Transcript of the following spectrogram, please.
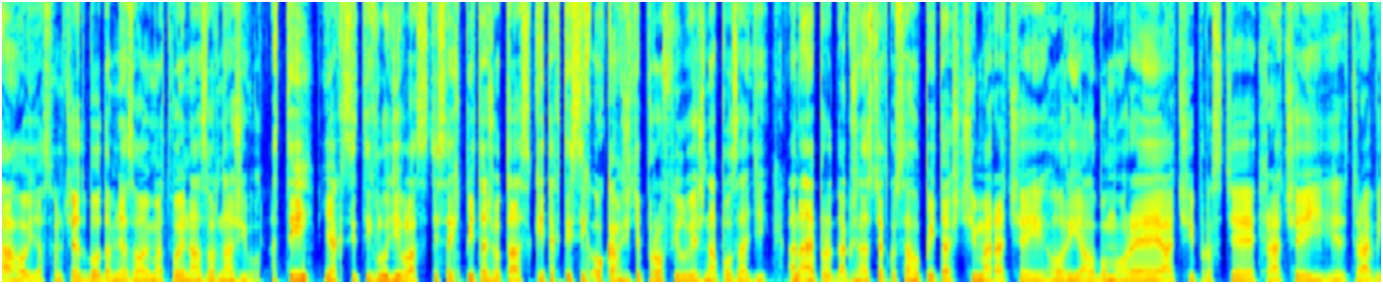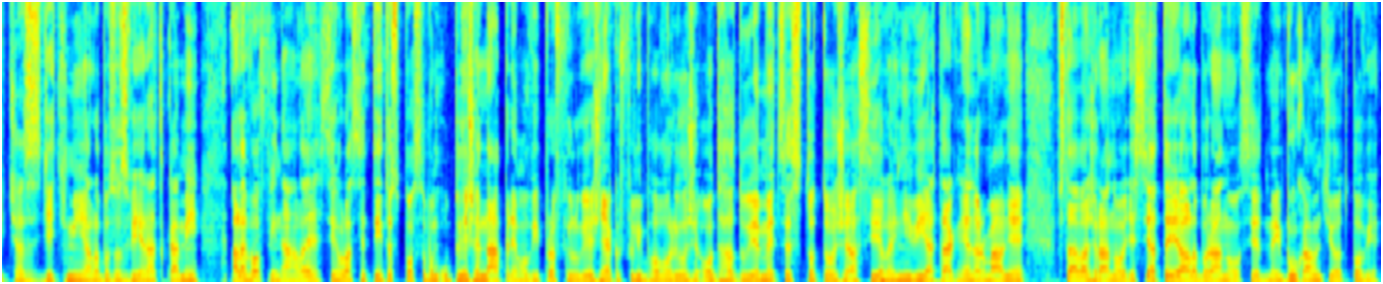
ahoj, ja som chatbot a mňa zaujíma tvoj názor na život. A ty, jak si tých ľudí vlastne sa ich pýtaš otázky, tak ty si ich okamžite profiluješ na pozadí. A najprv, akože na začiatku sa ho pýtaš, či má radšej hory alebo more a či proste radšej trávi čas s deťmi alebo so zvieratkami, ale vo finále si ho vlastne týmto spôsobom úplne, že napriamo vyprofiluješ, nejako Filip hovoril, že odhadujeme cez toto, že asi je lenivý a tak, nenormálne vstávaš ráno o 10 alebo ráno o 7, buch a on ti odpovie.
